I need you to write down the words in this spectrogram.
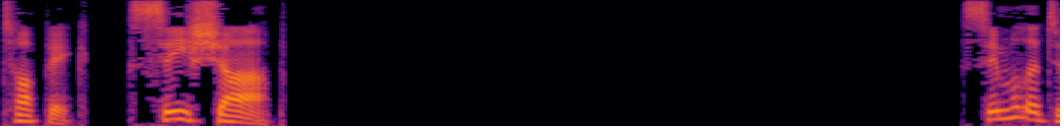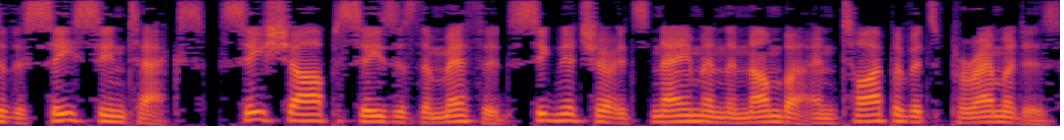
Topic C sharp Similar to the C syntax, C-sharp seizes the method signature its name and the number and type of its parameters,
